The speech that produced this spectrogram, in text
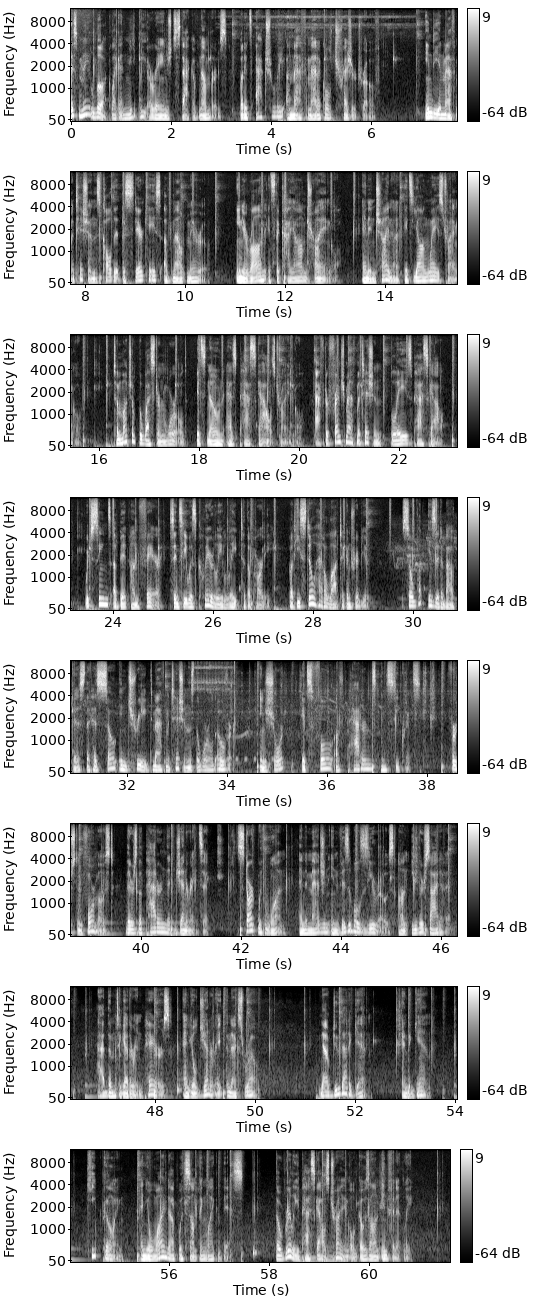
This may look like a neatly arranged stack of numbers, but it's actually a mathematical treasure trove. Indian mathematicians called it the staircase of Mount Meru. In Iran, it's the Khayyam Triangle, and in China, it's Yang Hui's Triangle. To much of the Western world, it's known as Pascal's Triangle, after French mathematician Blaise Pascal, which seems a bit unfair since he was clearly late to the party, but he still had a lot to contribute. So what is it about this that has so intrigued mathematicians the world over? In short, it's full of patterns and secrets. First and foremost, there's the pattern that generates it. Start with 1 and imagine invisible zeros on either side of it. Add them together in pairs and you'll generate the next row. Now do that again and again. Keep going and you'll wind up with something like this, though really Pascal's triangle goes on infinitely.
